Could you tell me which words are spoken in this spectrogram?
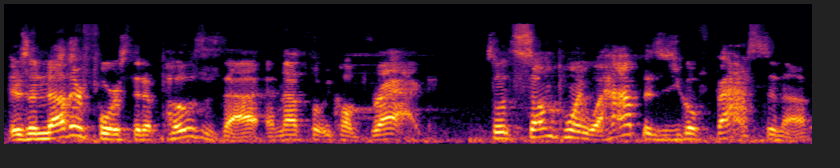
there's another force that opposes that, and that's what we call drag. So at some point, what happens is you go fast enough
